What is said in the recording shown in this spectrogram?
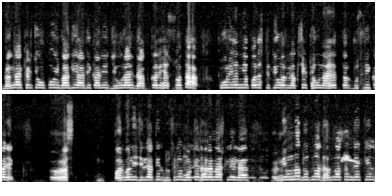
गंगाखेडचे उपविभागीय अधिकारी जीवराज दापकर हे स्वतः पूरजन्य परिस्थितीवर लक्ष ठेवून आहेत. तर दुसरीकडे परभणी जिल्ह्यातील दुसरे मोठे धरण असलेल्या निम्न दुधना धरणातून देखील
